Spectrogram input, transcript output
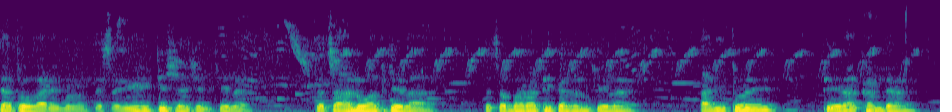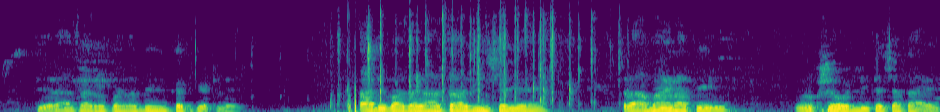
त्या दोघांनी मिळून त्याचं एडिटिशन केलं. त्याचा अनुवाद केला. त्याचं मराठीकरण केलं. आणि तो तेरा खंड तेरा हजार रुपयाला मी विकत घेतले. आणि माझा असा विषय आहे रामायणातील वृक्षवल्ली त्याच्यात आहेत.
